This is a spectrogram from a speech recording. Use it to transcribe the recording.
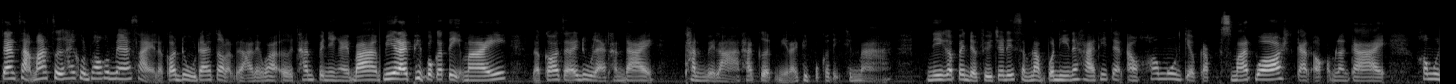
แจนสามารถซื้อให้คุณพ่อคุณแม่ใส่แล้วก็ดูได้ตลอดเวลาเลยว่าเออท่านเป็นยังไงบ้าง มีอะไรผิดปกติไหม แล้วก็จะได้ดูแลท่านได้ทันเวลาถ้าเกิดมีอะไรผิดปกติขึ้นมา นี่ก็เป็น The Futurist สำหรับวันนี้นะคะ ที่จะเอาข้อมูลเกี่ยวกับ Smart Watch การออกกำลังกาย ข้อมูล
